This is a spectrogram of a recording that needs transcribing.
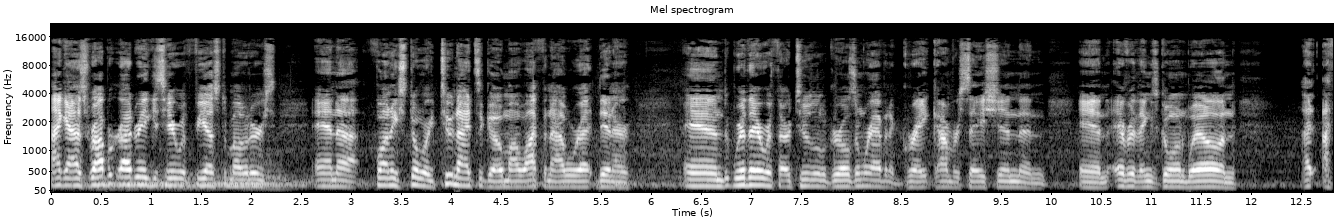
Hi guys, Robert Rodriguez here with Fiesta Motors. And uh, funny story, two nights ago, my wife and I were at dinner, and we're there with our two little girls, and we're having a great conversation, and and everything's going well. And I, I,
